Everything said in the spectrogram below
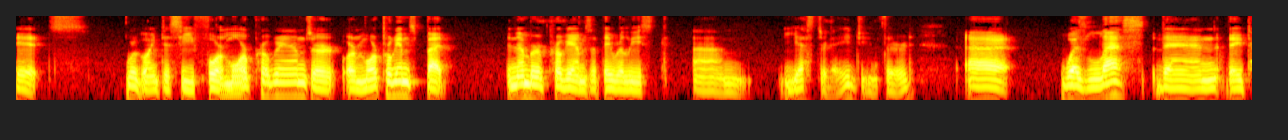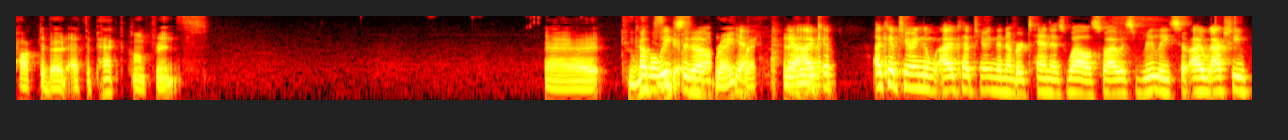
it's we're going to see four more programs or or more programs, but the number of programs that they released um, yesterday, June third, uh, was less than they talked about at the PACT conference. Uh, two a couple weeks, weeks ago, right? Yeah, And yeah. I I kept I kept hearing the I kept hearing the number ten as well. So I was really so I actually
